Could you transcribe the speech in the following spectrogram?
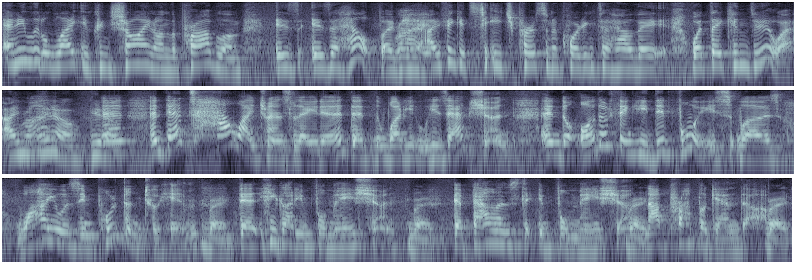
any little light you can shine on the problem is is a help. I mean, I think it's to each person according to how they what they can do. I, I you know, you know. And, and that's how I translated that what he, his action. And the other thing he did voice was why it was important to him Right. that he got information. Right. That balanced information, Right. not propaganda. Right.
